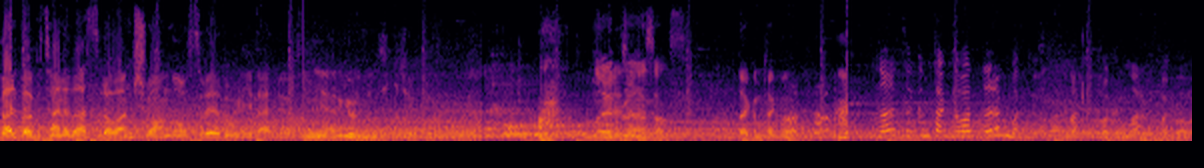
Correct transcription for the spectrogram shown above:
Galiba bir tane daha sıra varmış. Şu anda o sıraya doğru ilerliyoruz. Niye her gördüğünüz kişi Bunlar hep Söylesene. Rönesans. Takım taklava. Bunlar takım taklavatlara mı bakıyorlar? Bunlar takımlar ve taklava.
